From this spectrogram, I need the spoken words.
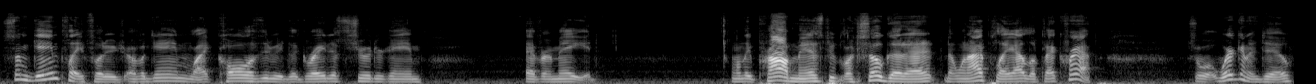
Some gameplay footage of a game like Call of Duty, the greatest shooter game ever made. Only problem is people are so good at it that when I play, I look like crap. So what we're going to do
